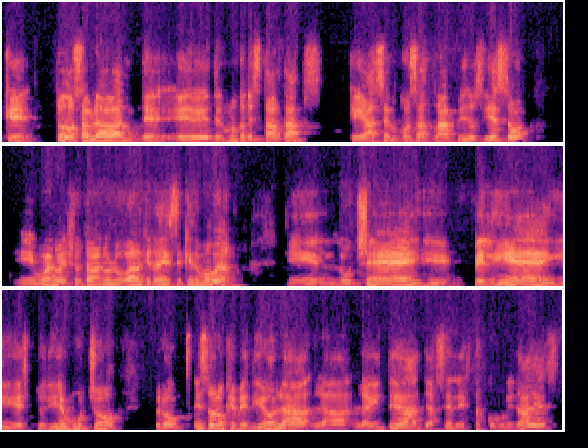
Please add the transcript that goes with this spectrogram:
que todos hablaban eh, del mundo de startups, que hacen cosas rápidas y eso, y bueno, yo estaba en un lugar que nadie se quiere mover. Y luché y peleé y estudié mucho, pero eso es lo que me dio la, idea de hacer estas comunidades,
